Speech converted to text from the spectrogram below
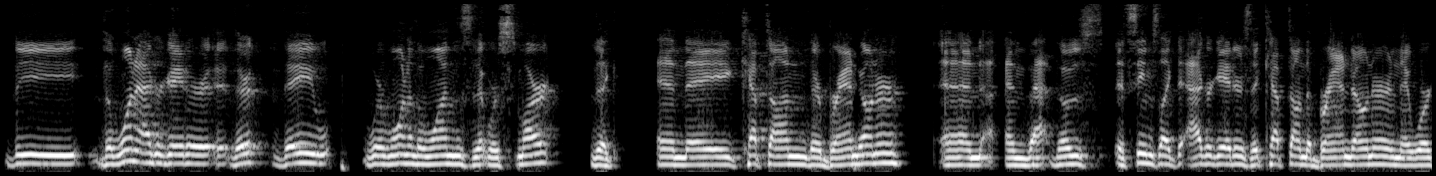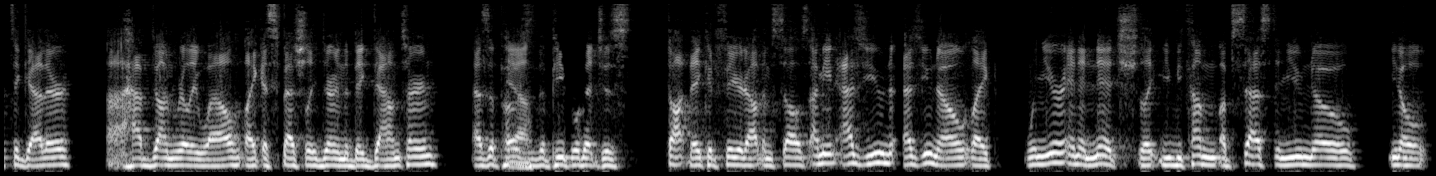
the the one aggregator they they were one of the ones that were smart, like, and they kept on their brand owner and and that those it seems like the aggregators that kept on the brand owner and they worked together uh, have done really well like especially during the big downturn as opposed yeah. to the people that just thought they could figure it out themselves i mean as you as you know like when you're in a niche like you become obsessed and you know you know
